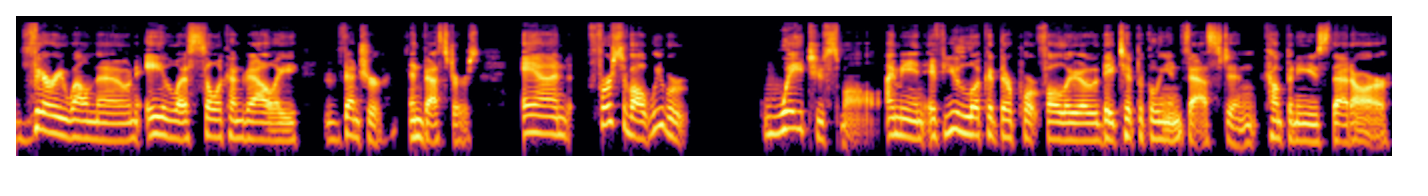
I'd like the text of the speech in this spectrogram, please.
very well known A list Silicon Valley venture investors. And first of all, we were way too small. I mean, if you look at their portfolio, they typically invest in companies that are,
